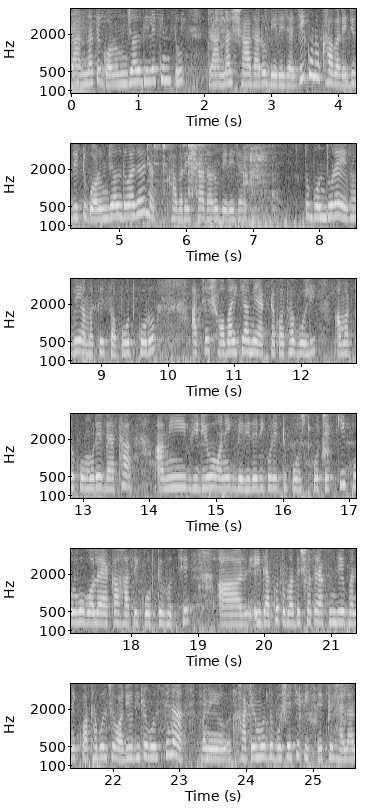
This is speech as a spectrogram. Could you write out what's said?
রান্নাতে গরম জল দিলে কিন্তু রান্নার স্বাদ আরও বেড়ে যায়। যে কোনো খাবারে যদি একটু গরম জল দেওয়া যায় না, খাবারের স্বাদ আরও বেড়ে যায়। তো বন্ধুরা, এভাবেই আমাকে সাপোর্ট করো। আচ্ছা সবাইকে আমি একটা কথা বলি। আমার তো কোমরে ব্যথা। আমি ভিডিও অনেক দেরি দেরি করে একটু পোস্ট করছে। কি করব বলো? একা হাতে করতে হচ্ছে। আর এই দেখো, তোমাদের সাথে এখন যে মানে কথা বলছি অডিও দিতে বসছি না মানে খাটের মধ্যে বসেছি, পিঠটা একটু হেলান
